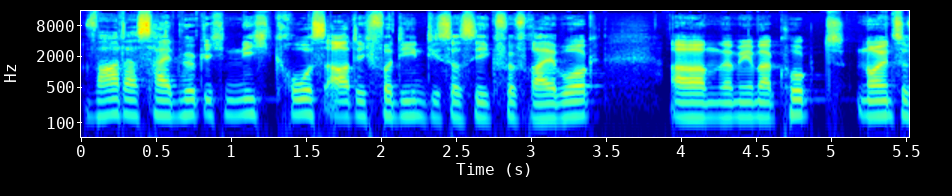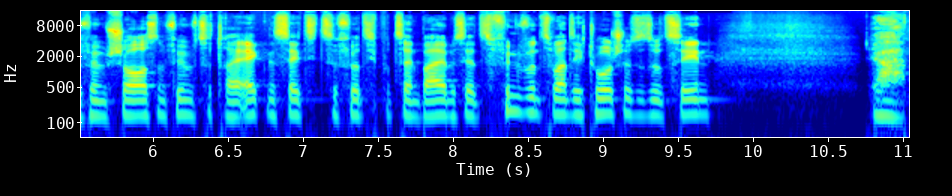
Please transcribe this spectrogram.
war das halt wirklich nicht großartig verdient, dieser Sieg für Freiburg. Ähm, wenn man hier mal guckt, 9 zu 5 Chancen, 5 zu 3 Ecken, 60 zu 40 Prozent jetzt 25 Torschüsse zu 10. Ja,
